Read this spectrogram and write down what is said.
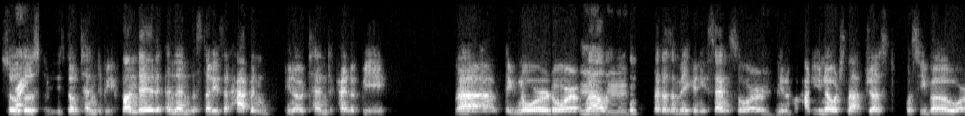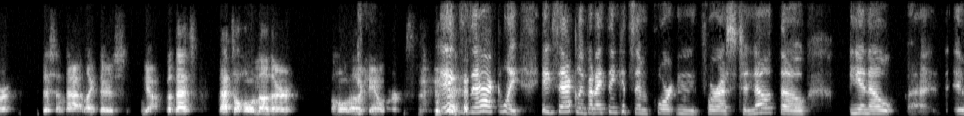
So Right. those studies don't tend to be funded, and then the studies that happen, you know, tend to kind of be uh, ignored or well, that Mhm. doesn't, that doesn't make any sense, or you know, Mhm. how do you know it's not just placebo or this and that? Like there's yeah, but that's that's a whole nother a whole nother can of worms. Exactly. Exactly, but I think it's important for us to note though, you know, uh,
